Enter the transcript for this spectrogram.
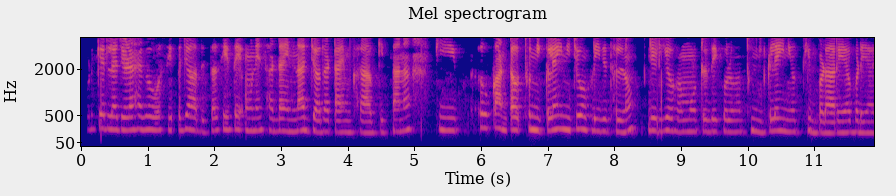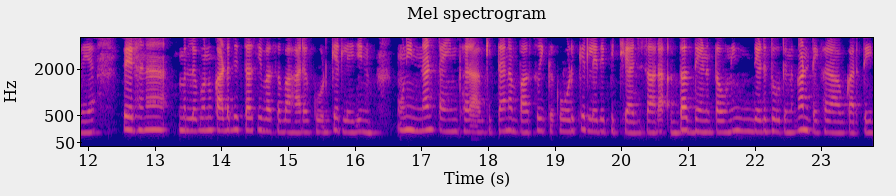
ਕੋਡ ਕਿਰਲਾ ਜਿਹੜਾ ਹੈਗਾ ਉਹ ਅਸੀਂ ਭਜਾ ਦਿੱਤਾ ਸੀ ਤੇ ਉਹਨੇ ਸਾਡਾ ਇੰਨਾ ਜ਼ਿਆਦਾ ਟਾਈਮ ਖਰਾਬ ਕੀਤਾ ਨਾ ਕਿ ਉਹ ਘੰਟਾ ਉੱਥੋਂ ਨਿਕਲਿਆ ਹੀ ਨਹੀਂ ਝੋਪੜੀ ਦੇ ਥੱਲੋਂ, ਜਿਹੜੀ ਉਹ ਮੋਟਰ ਦੇ ਕੋਲੋਂ ਉੱਥੋਂ ਨਿਕਲਿਆ ਹੀ ਨਹੀਂ, ਉੱਥੇ ਬੜਾ ਰਿਹਾ, ਬੜਿਆ ਰਿਹਾ। ਫਿਰ ਹੈ ਨਾ ਮਤਲਬ ਉਹਨੂੰ ਕੱਢ ਦਿੱਤਾ ਸੀ ਬਸ ਬਾਹਰ ਕੋੜ ਕਿਰਲੇ ਜੀ ਨੂੰ। ਉਹਨੇ ਇੰਨਾ ਟਾਈਮ ਖਰਾਬ ਕੀਤਾ ਨਾ, ਬਸ ਉਹ ਇੱਕ ਕੋੜ ਕਿਰਲੇ ਦੇ ਪਿੱਛੇ ਅੱਜ ਸਾਰਾ ਅੱਧਾ ਦਿਨ ਤਾਂ ਉਹਨੇ ਜਿਹੜੇ ਦੋ ਤਿੰਨ ਘੰਟੇ ਖਰਾਬ ਕਰਤੇ।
